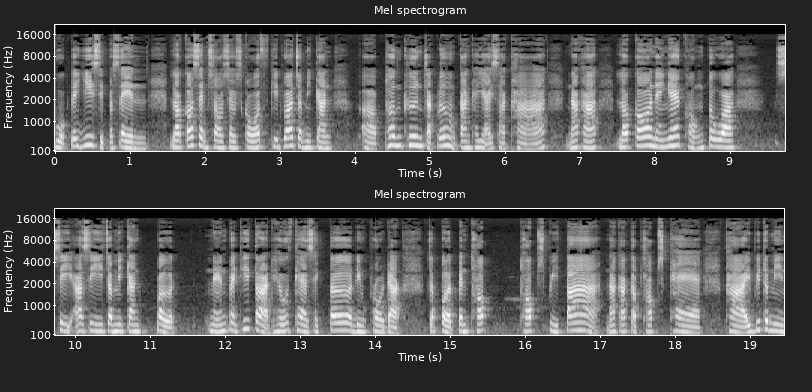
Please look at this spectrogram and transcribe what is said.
บวกได้ 20%แล้วก็ same store sales growth คิดว่าจะมีการเพิ่มขึ้นจากเรื่องของการขยายสาขานะคะ แล้วก็ในแง่ของตัว CRC จะมีการเปิดเน้นไปที่ตลาด Healthcare Sector New Product จะเปิดเป็น Tops Tops Vita นะคะกับ Tops Care ขายวิตามิน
